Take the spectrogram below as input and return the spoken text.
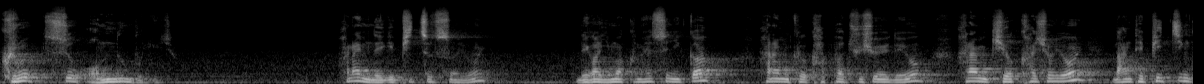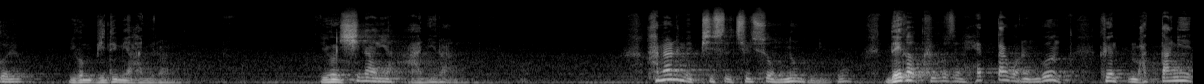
그럴 수 없는 분이죠. 하나님 내게 빚졌어요. 내가 이만큼 했으니까 하나님 그거 갚아 주셔야 돼요. 하나님 기억하셔요. 나한테 빚진 거예요. 이건 믿음이 아니라는 거예요. 이건 신앙이 아니라는 거예요. 하나님의 빚을 질 수 없는 분이고 내가 그것을 했다고 하는 건 그건 마땅히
